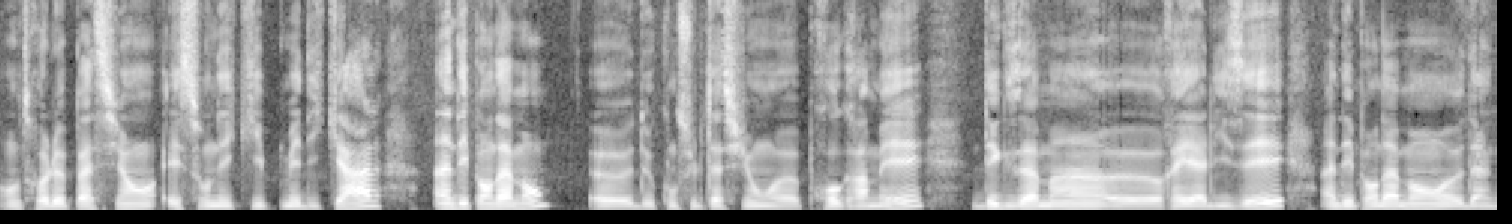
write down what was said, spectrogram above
entre le patient et son équipe médicale indépendamment euh, de consultations euh, programmées, d'examens euh, réalisés, indépendamment d'un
